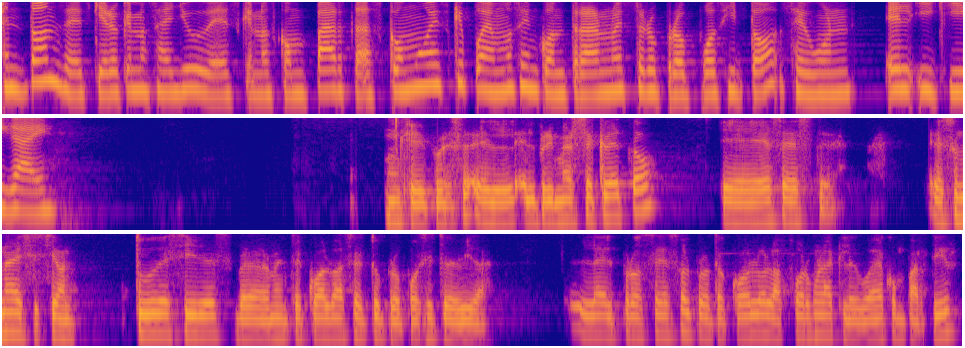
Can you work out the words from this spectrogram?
Entonces, quiero que nos ayudes, que nos compartas cómo es que podemos encontrar nuestro propósito según el Ikigai. Ok, pues el, el primer secreto es este. Es una decisión. Tú decides verdaderamente cuál va a ser tu propósito de vida el proceso, el protocolo, la fórmula que les voy a compartir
